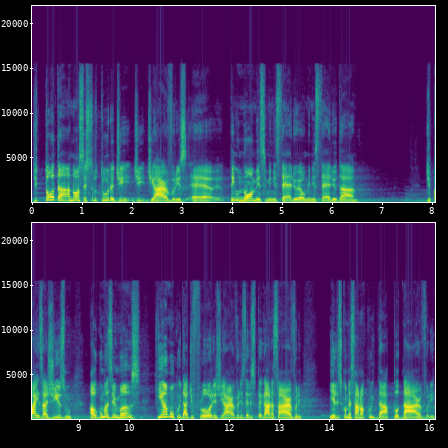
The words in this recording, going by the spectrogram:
de toda a nossa estrutura de, de, de árvores, é, tem um nome esse ministério, é o Ministério da, de Paisagismo. Algumas irmãs que amam cuidar de flores, de árvores, eles pegaram essa árvore e eles começaram a cuidar, podar a árvore.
